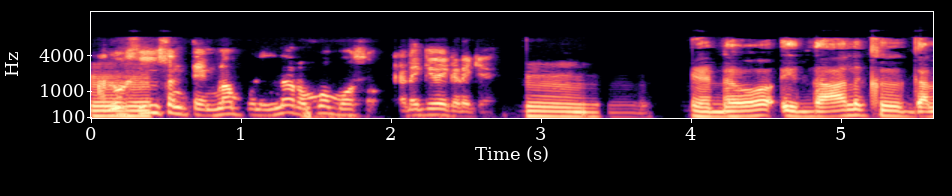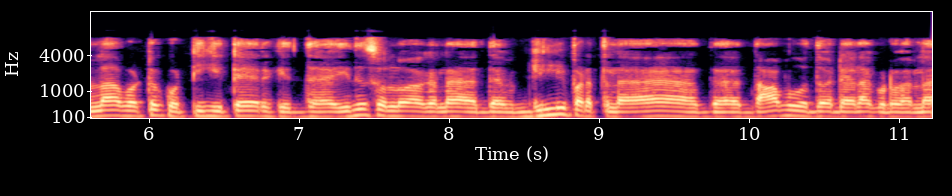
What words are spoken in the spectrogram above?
அதுவும் சீசன் டைம்லாம் போனீங்கன்னா ரொம்ப மோசம். கிடைக்கவே கிடைக்காது. என்னவோ இந்த ஆளுக்கு கல்லா மட்டும் கொட்டிக்கிட்டே இருக்கு. இந்த இது சொல்லுவாங்கல்ல அந்த கில்லி படத்துல அந்த தாபு வந்து டைலாக் விடுவார்ல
